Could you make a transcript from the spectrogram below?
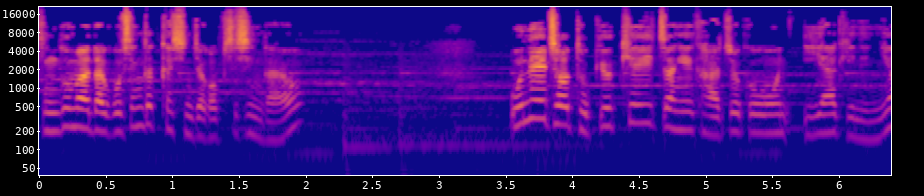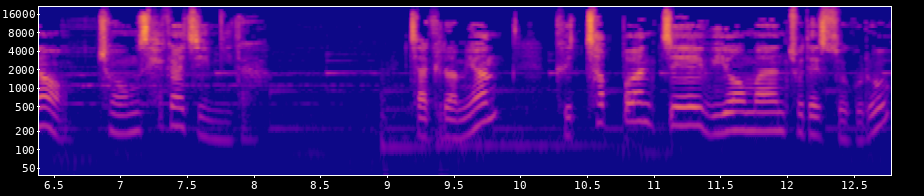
궁금하다고 생각하신 적 없으신가요? 오늘 저 도쿄 K짱이 가지고 온 이야기는요, 총 세 가지입니다. 자, 그러면 그 첫 번째 위험한 초대 속으로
